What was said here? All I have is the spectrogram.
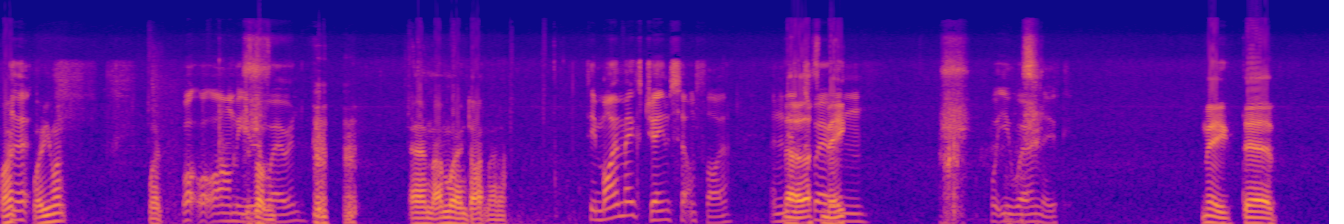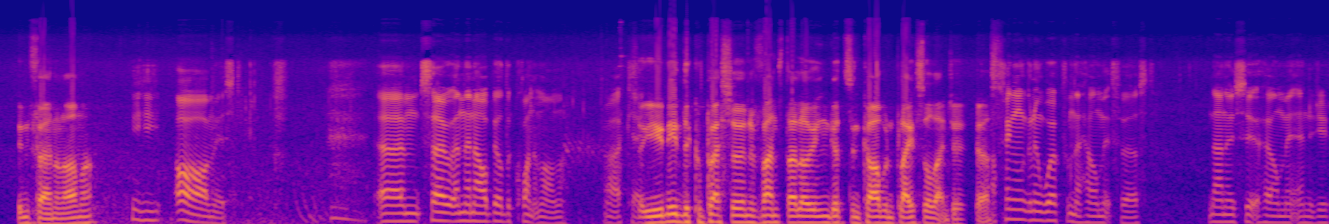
What? uh, What do you want? What what armor are you Problem. wearing? Um, I'm wearing dark matter. See, mine makes James set on fire, and No, Luke's that's me. wearing. What you wearing, Luke? Me, the infernal armor. oh, I missed. um. So, and then I'll build the quantum armor. Right, okay. So you need the compressor and advanced alloy ingots and carbon plates, all that jazz. I think I'm gonna work from the helmet first. Nanosuit helmet, energy.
